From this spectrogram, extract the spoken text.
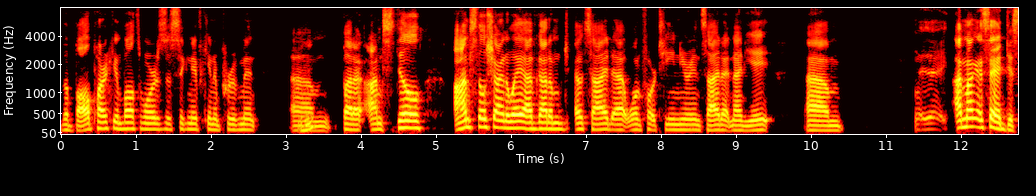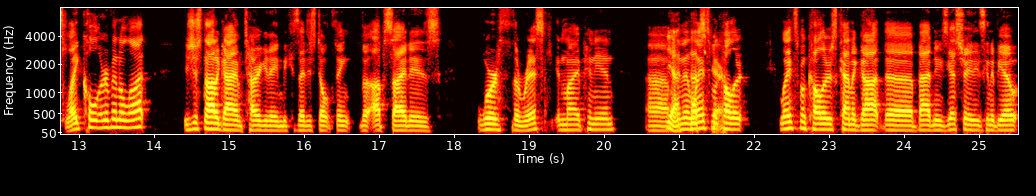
The ballpark in Baltimore is a significant improvement, um, but I, I'm still I'm still shying away. I've got him outside at 114. You're inside at 98. Um, I'm not gonna say I dislike Cole Irvin a lot. He's just not a guy I'm targeting because I just don't think the upside is worth the risk, in my opinion. Um, Yeah, and then Lance fair. McCuller, Lance McCullers kind of got the bad news yesterday. that He's going to be out.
